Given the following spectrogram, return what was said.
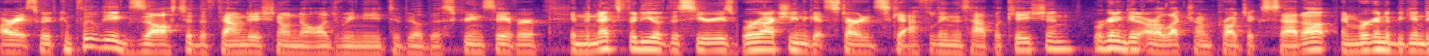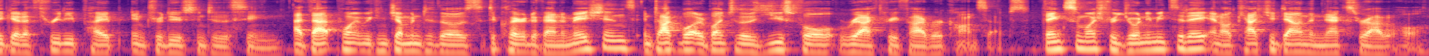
All right, so we've completely exhausted the foundational knowledge we need to build this screensaver. In the next video of the series, we're actually gonna get started scaffolding this application. We're gonna get our Electron project set up, and we're gonna begin to get a 3D pipe introduced into the scene. At that point, we can jump into those declarative animations and talk about a bunch of those useful React Three Fiber concepts. Thanks so much for joining me today, and I'll catch you down the next rabbit hole.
